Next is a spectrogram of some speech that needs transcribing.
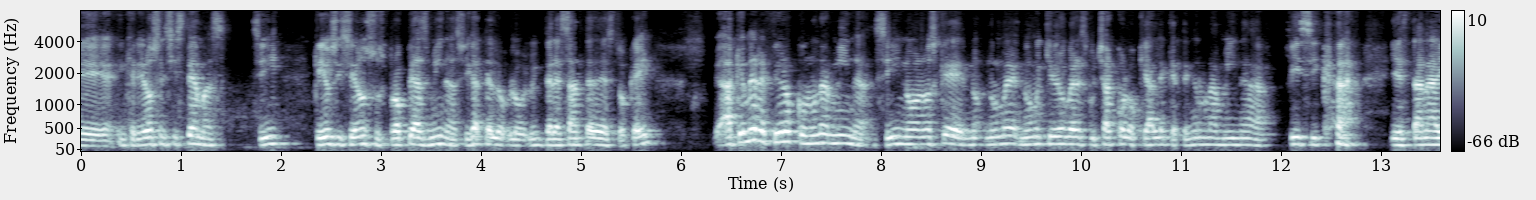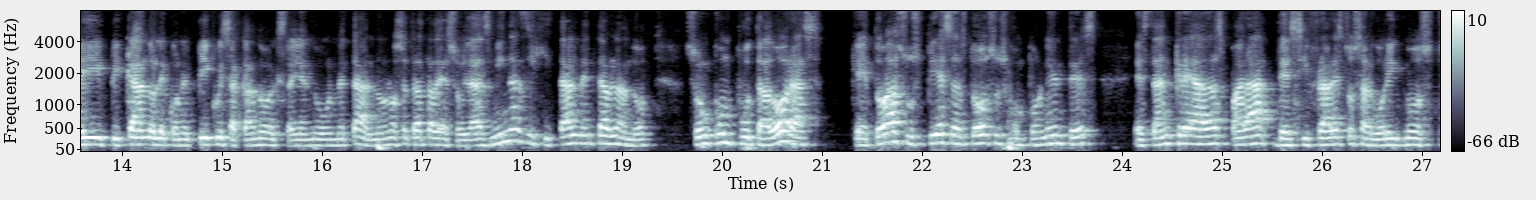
eh, ingenieros en sistemas, ¿sí? Que ellos hicieron sus propias minas. Fíjate lo, interesante de esto, ¿ok? ¿A qué me refiero con una mina? Sí, no, no es que no, no, me, no me quiero ver escuchar coloquial de que tengan una mina física y están ahí picándole con el pico y sacando o extrayendo un metal. No, no se trata de eso. Las minas digitalmente hablando son computadoras que todas sus piezas, todos sus componentes están creadas para descifrar estos algoritmos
